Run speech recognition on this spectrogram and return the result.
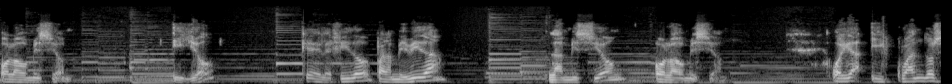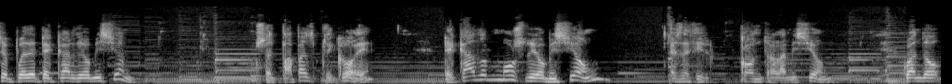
o la omisión? ¿Y yo qué he elegido para mi vida? ¿La misión o la omisión? Oiga, ¿y cuándo se puede pecar de omisión? Pues el Papa explicó, ¿eh? Pecamos de omisión, es decir, contra la misión, cuando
